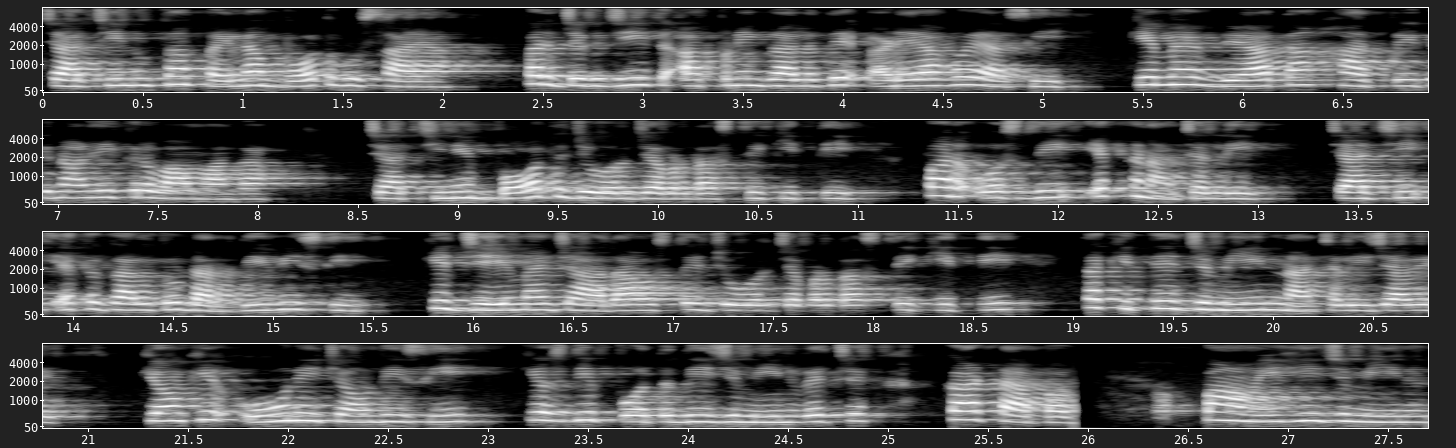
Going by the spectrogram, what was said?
ਚਾਚੀ ਨੂੰ ਤਾਂ ਪਹਿਲਾਂ ਬਹੁਤ ਗੁੱਸਾ ਆਇਆ, ਪਰ ਜਗਜੀਤ ਆਪਣੀ ਗੱਲ ਤੇ ਅੜਿਆ ਹੋਇਆ ਸੀ ਕਿ ਮੈਂ ਵਿਆਹ ਤਾਂ ਹਰਪ੍ਰੀਤ ਨਾਲ ਹੀ ਕਰਵਾਵਾਂਗਾ। ਚਾਚੀ ਨੇ ਬਹੁਤ ਜ਼ੋਰ ਜ਼ਬਰਦਸਤੀ ਕੀਤੀ, ਪਰ ਉਸ ਦੀ ਇੱਕ ਨਾ ਚੱਲੀ। ਚਾਚੀ ਇੱਕ ਗੱਲ ਤੋਂ ਡਰਦੀ ਵੀ ਸੀ ਕਿ ਜੇ ਮੈਂ ਜ਼ਿਆਦਾ ਉਸ ਤੇ ਜ਼ੋਰ ਜ਼ਬਰਦਸਤੀ ਕੀਤੀ ਤਾਂ ਕਿਤੇ ਜ਼ਮੀਨ ਨਾ ਚਲੀ ਜਾਵੇ, ਕਿਉਂਕਿ ਉਹ ਨਹੀਂ ਚਾਹੁੰਦੀ ਸੀ ਕਿ ਉਸ ਦੀ ਪੁੱਤ ਦੀ ਜ਼ਮੀਨ ਵਿੱਚ ਘਾਟਾ ਪਵੇ। ਭਾਵੇਂ ਹੀ ਜ਼ਮੀਨ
